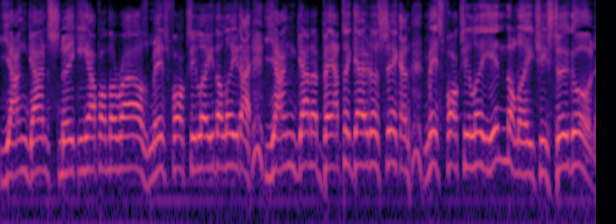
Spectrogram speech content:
Young Gun sneaking up on the rails. Miss Foxy Lee, the leader. Young Gun about to go to second. Miss Foxy Lee in the lead. She's too good.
